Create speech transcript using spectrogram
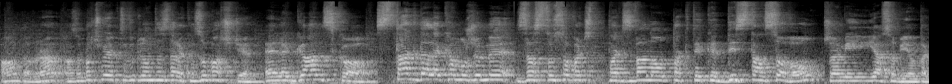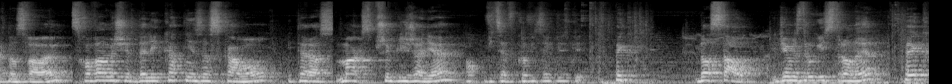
O, dobra, a zobaczmy jak to wygląda z daleka. Zobaczcie, elegancko. Z tak daleka możemy zastosować tak zwaną taktykę dystansową. Przynajmniej ja sobie ją tak nazwałem. Schowamy się delikatnie za skałą. I teraz max przybliżenie. O, widzę go, widzę, widzę. widzę. Pyk. Dostał. Idziemy z drugiej strony. Pyk.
